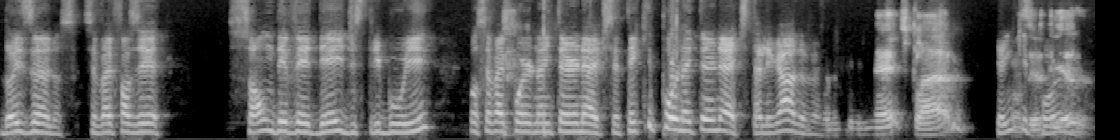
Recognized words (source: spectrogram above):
dois anos. Você vai fazer só um DVD e distribuir, ou você vai pôr na internet? Você tem que pôr na internet, tá ligado, velho? Na internet, claro. Tem que pôr.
